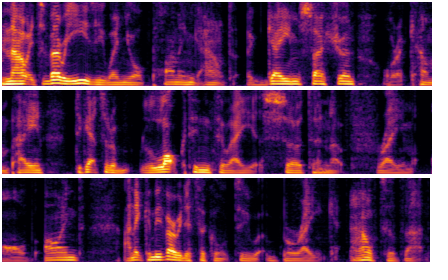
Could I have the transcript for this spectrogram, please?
Now, it's very easy when you're planning out a game session or a campaign to get sort of locked into a certain frame of mind, and it can be very difficult to break out of that.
